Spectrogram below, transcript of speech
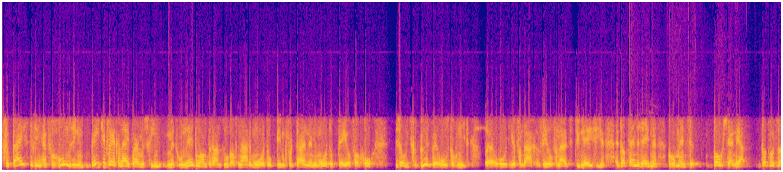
verbijstering en verwondering. Een beetje vergelijkbaar misschien met hoe Nederland eraan toe was na de moord op Pim Fortuyn en de moord op Theo van Gogh. Zoiets gebeurt bij ons toch niet, uh, hoorde je vandaag veel vanuit Tunesië. En dat zijn de redenen waarom mensen boos zijn. Nou ja, dat wordt wel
